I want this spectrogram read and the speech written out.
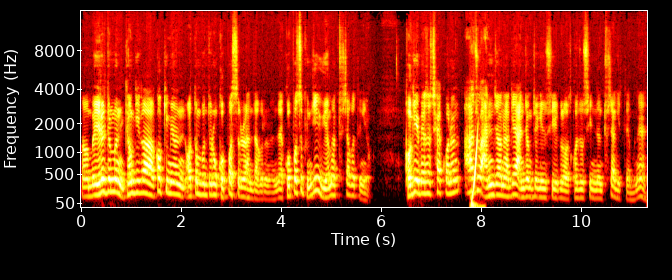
어, 뭐 예를 들면 경기가 꺾이면 어떤 분들은 곧버스를 한다 그러는데 곧버스 굉장히 위험한 투자거든요. 거기에 비해서 채권은 아주 안전하게 안정적인 수익을 거둘 수 있는 투자이기 때문에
